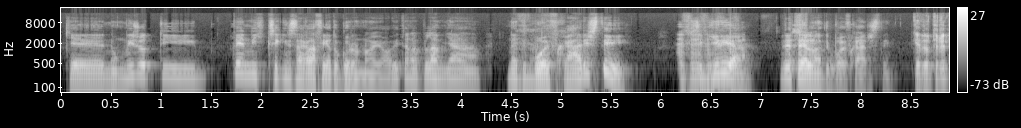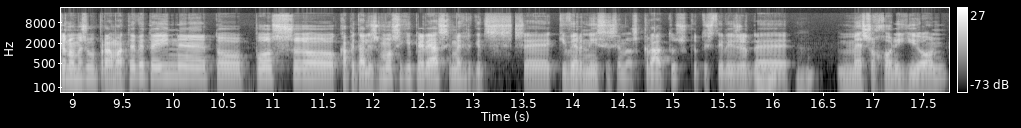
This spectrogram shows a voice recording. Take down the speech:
Και νομίζω ότι δεν είχε ξεκινήσει να γράφει για τον κορονοϊό. Ήταν απλά μια. να την πω ευχάριστη. Συγκυρία. Δεν θέλω να την πω ευχάριστη. Και το τρίτο νομίζω που πραγματεύεται είναι το πώ ο καπιταλισμός έχει επηρεάσει μέχρι και τις ε, κυβερνήσεις ενός κράτους και ότι στηρίζονται μέσω χορηγιών,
